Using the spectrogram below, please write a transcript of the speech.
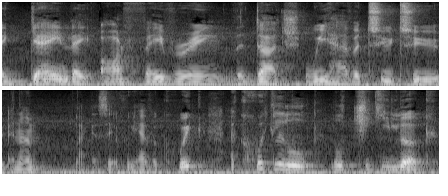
again, they are favoring the Dutch. We have a 2-2, and I'm like I said, if we have a quick a quick little little cheeky look,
